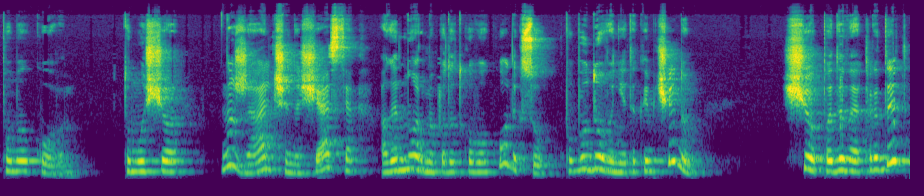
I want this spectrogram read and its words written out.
помилковим, тому що, на жаль, чи на щастя, але норми податкового кодексу побудовані таким чином, що ПДВ кредит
